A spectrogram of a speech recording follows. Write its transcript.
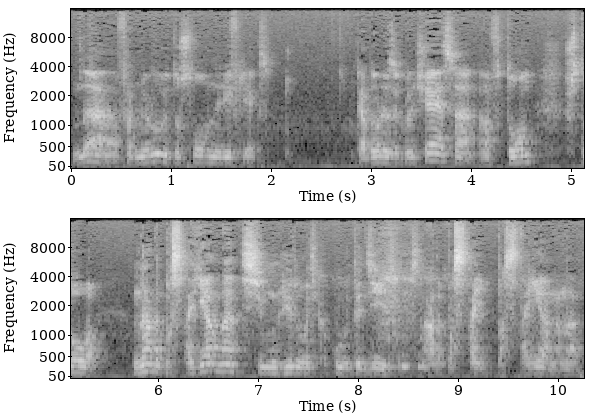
да, формирует условный рефлекс который заключается в том, что надо постоянно симулировать какую-то деятельность, надо посто- постоянно, надо,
